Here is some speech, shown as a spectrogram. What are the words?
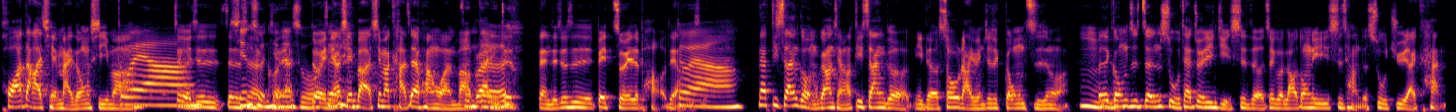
花大钱买东西吗？对啊，这个就是真的是很困难。对，对，你要先把先把卡债还完吧，不然你就等着就是被追着跑这样子。对啊。那第三个，我们刚刚讲到第三个，你的收入来源就是工资嘛。嗯。但是工资增速在最近几次的这个劳动力市场的数据来看，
